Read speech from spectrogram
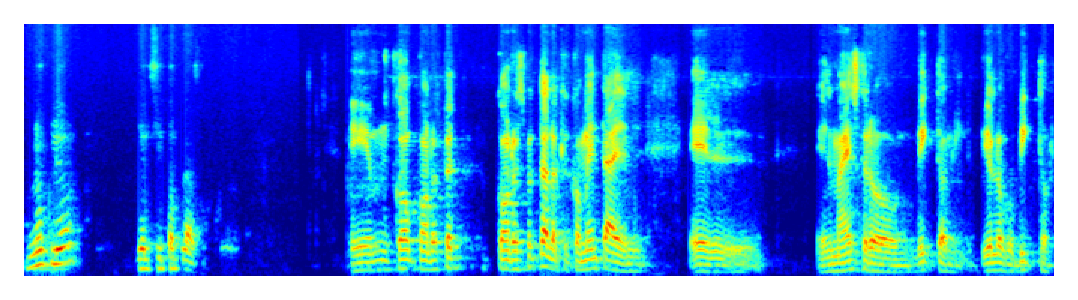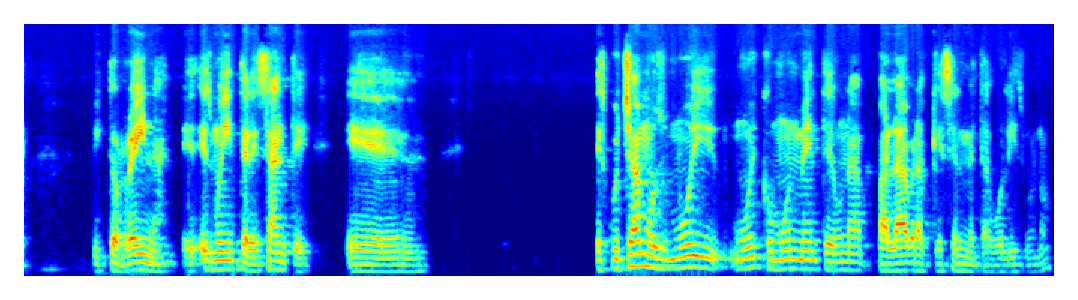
núcleo y el citoplasma. Em, con, respecto a lo que comenta el, maestro Víctor, el biólogo Víctor, Víctor Reina, e, es muy interesante. Eh, escuchamos muy, muy comúnmente una palabra que es el metabolismo, ¿no?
